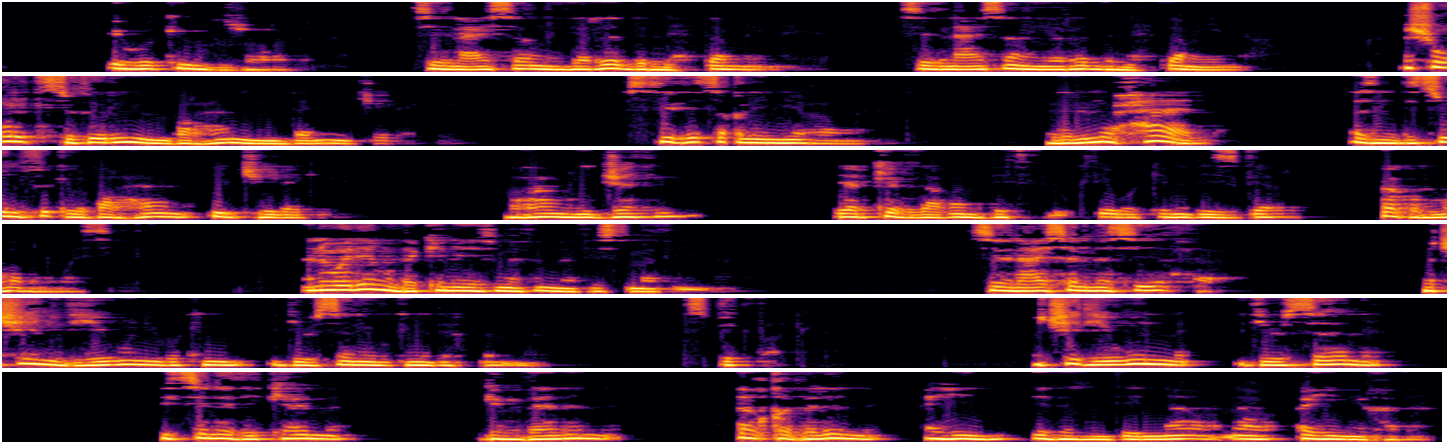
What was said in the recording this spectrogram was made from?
إوا كيما الجرب سيدنا عيسى يرد النهتام سيدنا عيسى يرد النهتام أشغل تستثورين من برهان يمدان الجيلاني ستيدي سقنيني غاوند. المحال. أزن ديتسون فيك البرهان الجيلاني غان يتجاثم يركب ذا غان دي تفلوك ثيوا كان دي زقار أكون ماضن واسيف أنا وليم ذا كان يثمثلنا في ستماثين سيدنا عيسى المسيح. ماشي ديون يمكن ديوسان يمكن يدي يخدم. سبيكتاكل ماشي ديون ديوسان السنة ذي كان قمذانا القبلا أين إذا ندينا نا أين يخدم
